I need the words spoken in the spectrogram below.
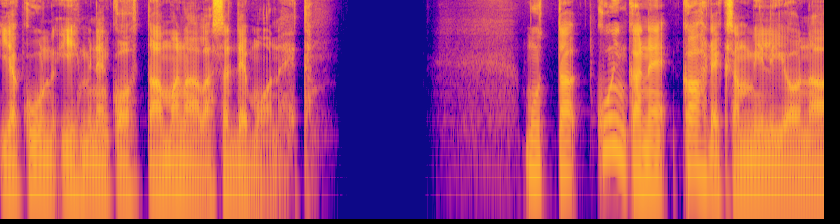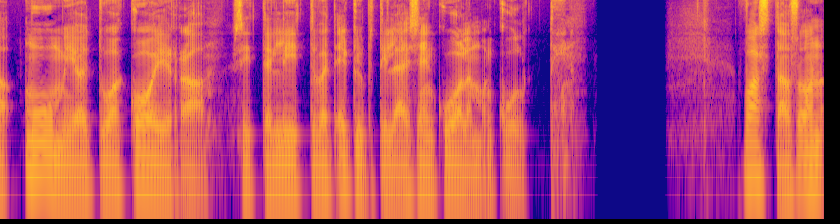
ja kun ihminen kohtaa Manalassa demoneita. Mutta kuinka ne kahdeksan miljoonaa muumioitua koiraa sitten liittyvät egyptiläiseen kuolemankulttiin? Vastaus on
